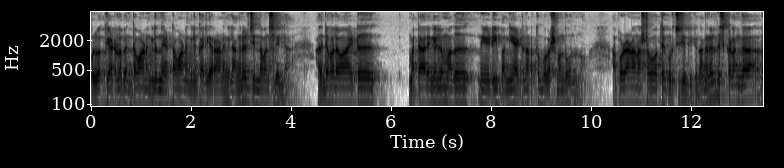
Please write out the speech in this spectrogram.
ഒരു വ്യക്തിയായിട്ടുള്ള ബന്ധമാണെങ്കിലും നേട്ടമാണെങ്കിലും കരിയറാണെങ്കിലും അങ്ങനെ ഒരു ചിന്ത മനസ്സിലില്ല. അതിന്റെ ഫലമായിട്ട് മറ്റാരെങ്കിലും അത് നേടി ഭംഗിയായിട്ട് നടത്തുമ്പോൾ വിഷമം തോന്നുന്നു. അപ്പോഴാണ് ആ നഷ്ടബോധത്തെക്കുറിച്ച് ചിന്തിക്കുന്നത്. അങ്ങനെ ഒരു നിഷ്കളങ്കത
